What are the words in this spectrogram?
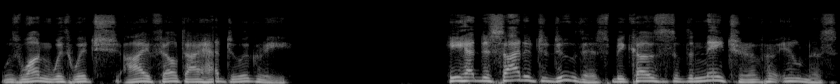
was one with which I felt I had to agree. He had decided to do this because of the nature of her illness,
